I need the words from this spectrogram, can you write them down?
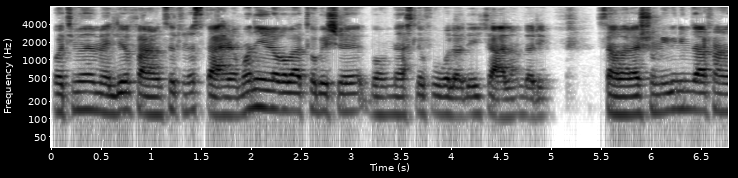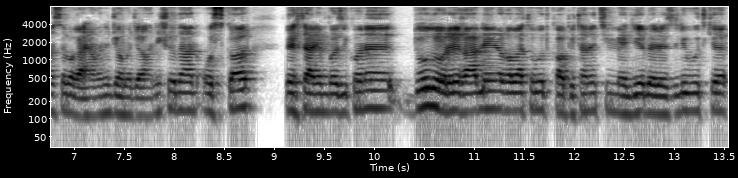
با تیم ملی فرانسه تونست قهرمان این رقابتا بشه با اون نسل فوق العاده ای که الان داریم. ثمرش رو می‌بینیم در فرانسه با قهرمان جام جهانی شدن. اسکار بهترین بازیکن دو دوره قبل این رقابت بود. کاپیتان تیم ملی برزیلی بود که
